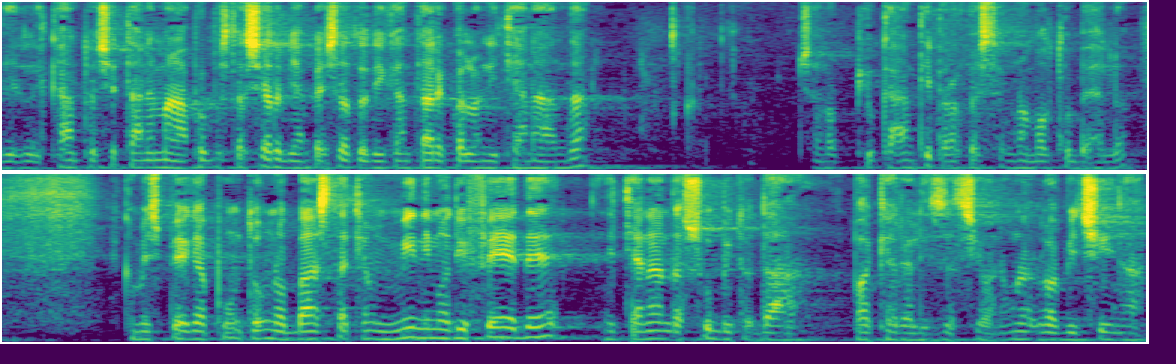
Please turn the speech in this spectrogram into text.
il canto Cetane Mahaprabhu, stasera abbiamo pensato di cantare quello Nityananda. C'erano più canti, però questo è uno molto bello. E come spiega appunto, uno basta che un minimo di fede, Nityananda subito dà qualche realizzazione, uno lo avvicina.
